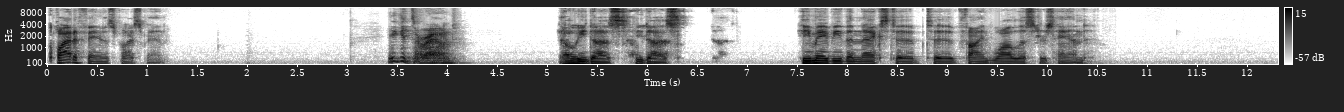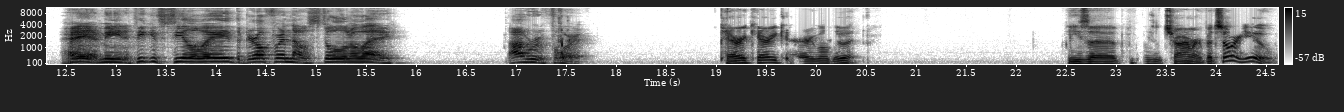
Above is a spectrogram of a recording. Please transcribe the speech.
Quite a famous postman. He gets around. Oh, he does. He does. He may be the next to to find Wallister's hand. Hey, I mean, if he can steal away the girlfriend that was stolen away, I'll root for it. Parakarry could very well do it. He's a he's a charmer, but so are you.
